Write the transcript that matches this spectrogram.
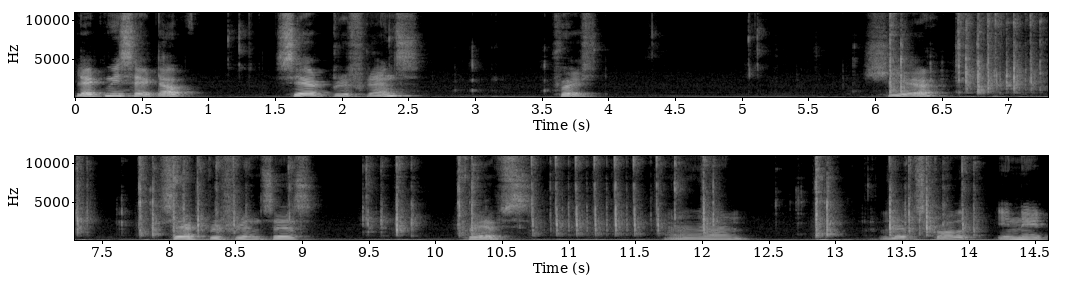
let me set up shared preference first. Here shared preferences prefs and let's call init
